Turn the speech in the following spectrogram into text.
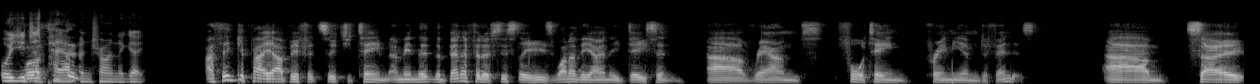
Or you Well, just pay up that- and try and negate. I think you pay up if it suits your team. I mean, the, the benefit of Sicily, he's one of the only decent uh, round 14 premium defenders. Um, so,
